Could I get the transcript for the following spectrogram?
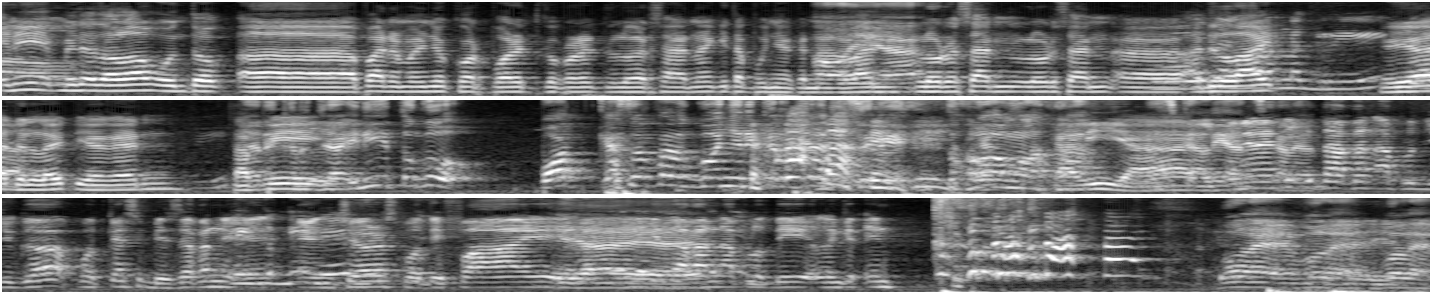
ini minta tolong untuk eh, apa namanya corporate corporate di luar sana kita punya kenalan Oh, iya. lulusan lulusan Lulusan Adelaide. negeri. Iya, Adelaide ya kan. Nyari Tapi kerja ini tunggu podcast apa gua nyari kerja di sini tolonglah Sekalian. sekalian Ini nanti sekalian kita akan upload juga podcast biasa kan di Anchor, ya. Spotify. ya Iya, kan? Ini iya. kita akan upload di LinkedIn. boleh boleh boleh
